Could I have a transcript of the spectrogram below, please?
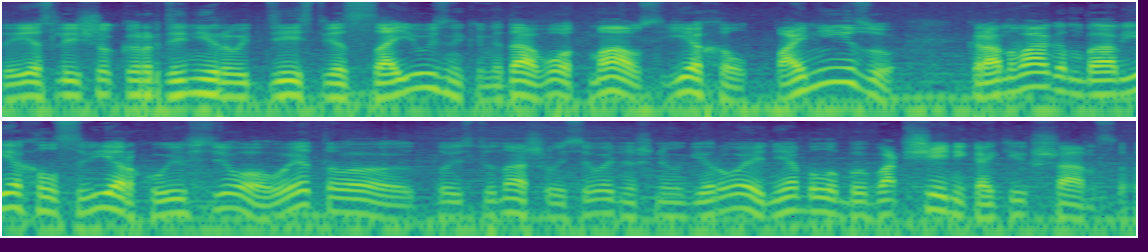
Да если еще координировать действия с союзниками. Да, вот, Маус ехал по низу. Кранваган бы объехал сверху и все. У этого, то есть у нашего сегодняшнего героя не было бы вообще никаких шансов.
